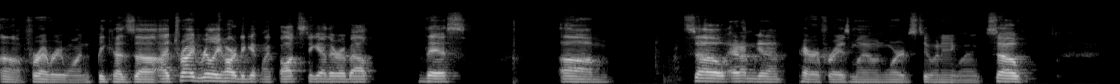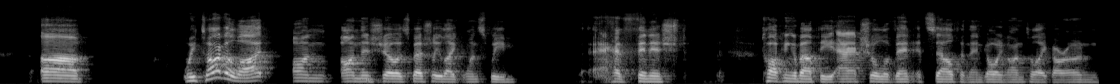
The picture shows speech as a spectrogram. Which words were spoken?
uh, for everyone because uh, I tried really hard to get my thoughts together about this. Um, so, and I'm gonna paraphrase my own words too, anyway. So, uh, we talk a lot on on this show, especially like once we have finished talking about the actual event itself and then going on to like our own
